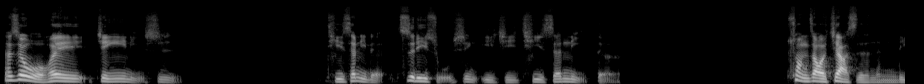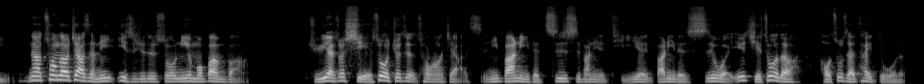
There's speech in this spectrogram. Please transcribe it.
但是我会建议你是提升你的智力属性，以及提升你的创造价值的能力。那创造价值能力意思就是说，你有没有办法？举例来说，写作就是有创造价值。你把你的知识、把你的体验、把你的思维，因为写作的好处实在太多了。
